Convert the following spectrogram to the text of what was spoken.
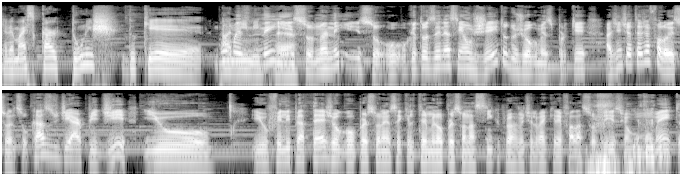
Ele é mais cartoonish do que Não, anime. mas nem É. isso, não é nem isso. O, o que eu tô dizendo é assim, é o jeito do jogo mesmo, porque a gente até já falou isso antes. O caso de RPG e o. E o Felipe até jogou o Persona, eu sei que ele terminou o Persona 5 e provavelmente ele vai querer falar sobre isso em algum momento,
